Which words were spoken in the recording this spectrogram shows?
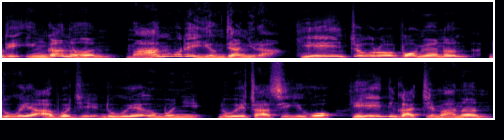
우리 인간은 만물의 영장이라 개인적으로 보면은 누구의 아버지, 누구의 어머니, 누구의 자식이고 개인 같지만은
